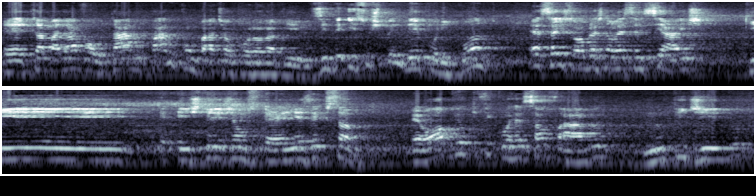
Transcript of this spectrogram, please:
é, trabalhar voltado para o combate ao coronavírus e, e suspender por enquanto essas obras não essenciais que estejam é, em execução. É óbvio que ficou ressalvado no pedido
